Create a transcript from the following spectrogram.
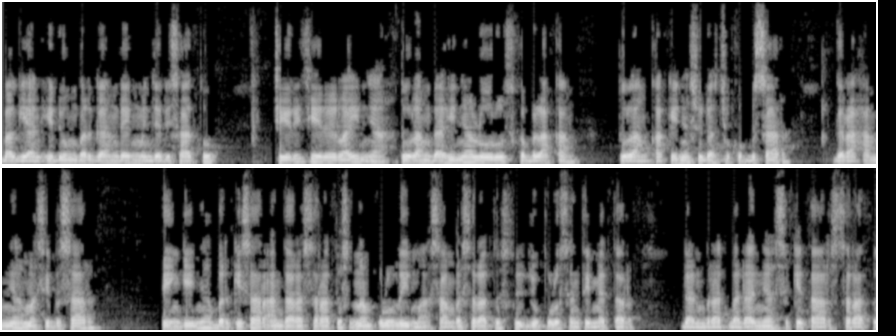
bagian hidung bergandeng menjadi satu. Ciri-ciri lainnya, tulang dahinya lurus ke belakang, tulang kakinya sudah cukup besar, gerahamnya masih besar, tingginya berkisar antara 165 sampai 170 cm dan berat badannya sekitar 100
